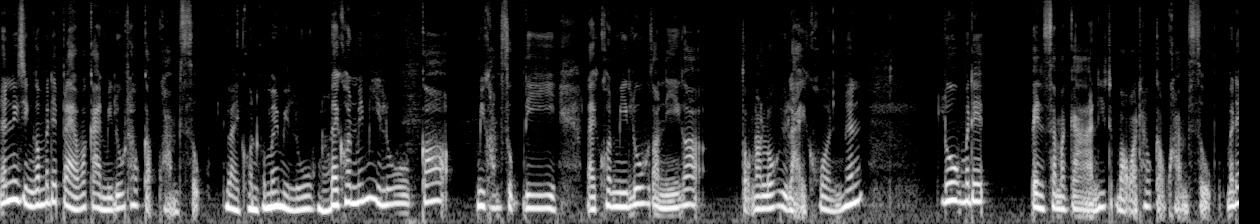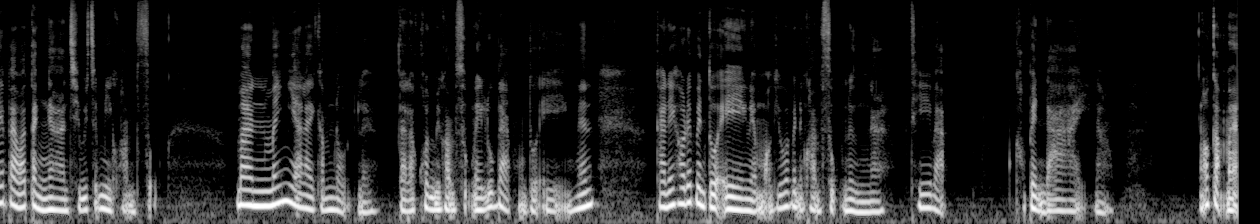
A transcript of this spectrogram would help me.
นั่นจริงๆก็ไม่ได้แปลว่าการมีลูกเท่ากับความสุข หลายคนก็ไม่มีลูกเนาะหลายคนไม่มีลูกก็มีความสุขดี หลายคนมีลูกตอนนี้ก็ตกนรกอยู่หลายคนนั้นลูกไม่ได้เป็นสมการที่จะบอกว่าเท่ากับความสุข ไม่ได้แปลว่าแต่งงานชีวิตจะมีความสุข มันไม่มีอะไรกำหนดเลย แต่ละคนมีความสุขในรูปแบบของตัวเองนั้นการที่เขาได้เป็นตัวเองเนี่ยหมอคิดว่าเป็นความสุขหนึ่งนะที่แบบเขาเป็นได้นะแล้วกลับมา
